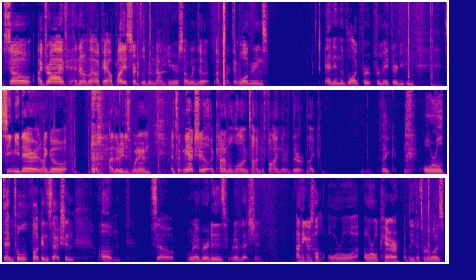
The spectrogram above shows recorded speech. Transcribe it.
so I drive, and then I'm like, okay, I'll probably start delivering down here. So I went to I parked at Walgreens and in the vlog for for May third, you can see me there, and I go. I literally just went in. It took me actually a, kind of a long time to find their their like like oral dental fucking section. Um, so whatever it is, whatever that shit. I think it was called oral oral care. I believe that's what it was.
